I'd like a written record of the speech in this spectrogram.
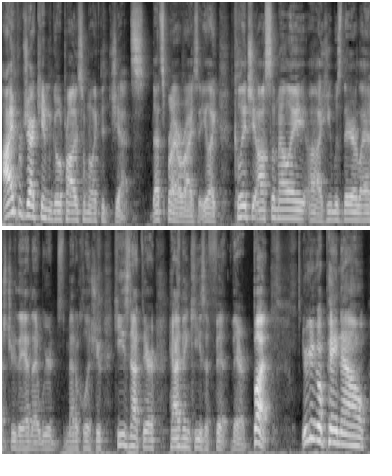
I project him to go probably somewhere like the Jets. That's probably where I say. Like Kelechi Osemele, uh, he was there last year. They had that weird medical issue. He's not there. I think he's a fit there. But you're going to go pay now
